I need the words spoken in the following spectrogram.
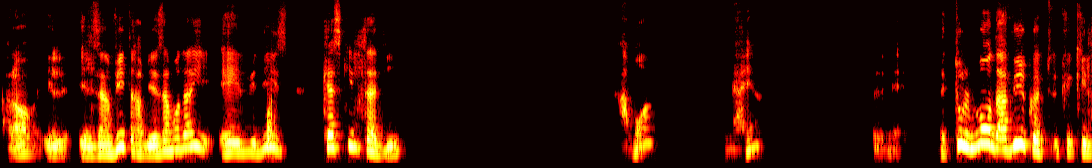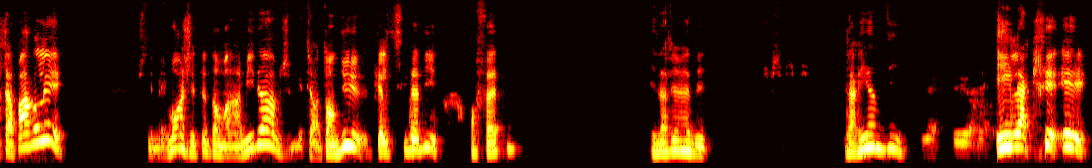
Alors ils, ils invitent Rabbi Eliezer et ils lui disent Qu'est-ce qu'il t'a dit? À moi? Mais rien. Mais, tout le monde a vu qu'il que, t'a parlé. Je dis, mais moi, j'étais dans ma amida. Je dis, mais tu as entendu Qu'est-ce qu'il a dit? En fait, il n'avait rien dit. Il n'a rien dit. il a créé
